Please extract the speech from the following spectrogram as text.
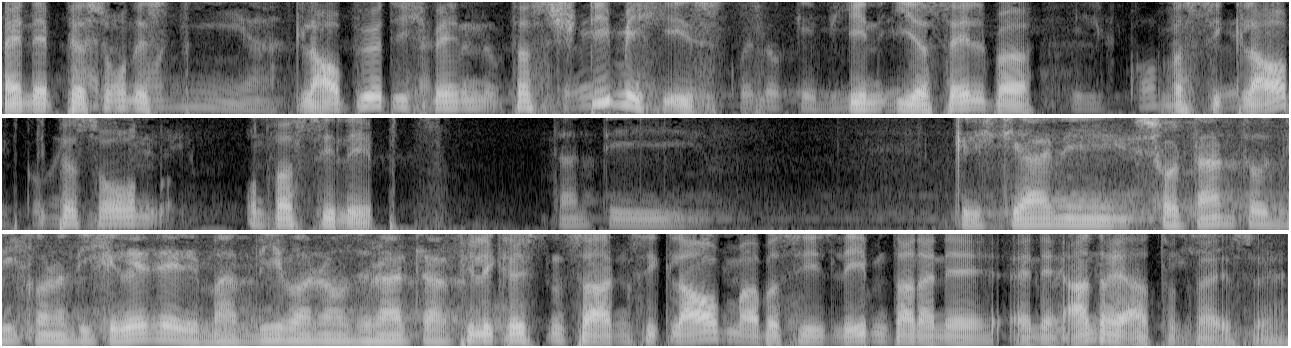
Eine Person ist glaubwürdig, wenn das stimmig ist in ihr selber, was sie glaubt, die Person, und was sie lebt. Viele Christen sagen, sie glauben, aber sie leben dann eine, eine andere Art und Weise.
